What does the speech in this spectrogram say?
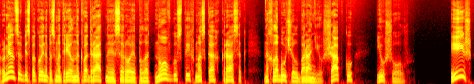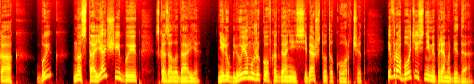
Румянцев беспокойно посмотрел на квадратное сырое полотно в густых мазках красок, нахлобучил баранью шапку и ушел. «Ишь как! Бык! Настоящий бык!» — сказала Дарья. «Не люблю я мужиков, когда они из себя что-то корчат. И в работе с ними прямо беда.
